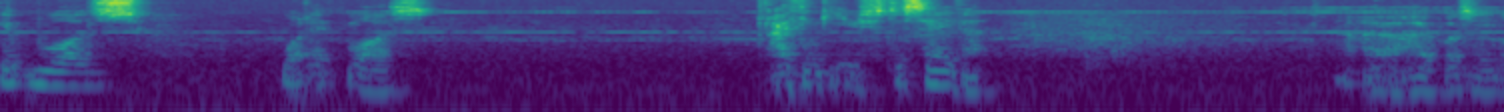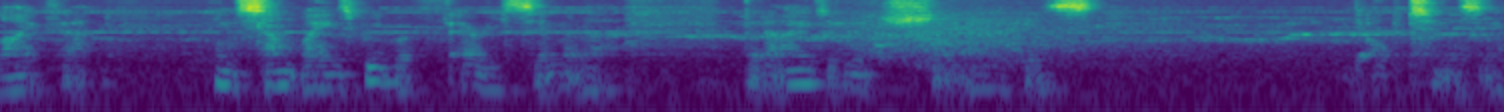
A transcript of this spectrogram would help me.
It was what it was. I think he used to say that. I, I wasn't like that. In some ways, we were very similar, but I didn't share his optimism.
